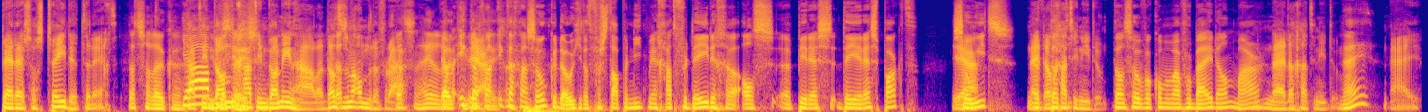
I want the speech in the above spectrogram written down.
Perez als tweede terecht. Dat is een leuke... Ja, Gaat hij, hem dan, gaat hij hem dan inhalen? Dat, Dat- is een andere vraag. Dat is een hele Ja, leuke maar ik dacht, Ja. aan, ik dacht aan zo'n cadeautje dat Verstappen niet meer gaat verdedigen als eh Perez DRS pakt. Ja. Zoiets. Nee, dat, gaat hij niet doen. Dan zoveel komen maar voorbij dan, maar... Nee, dat gaat hij niet doen. Nee? Nee,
